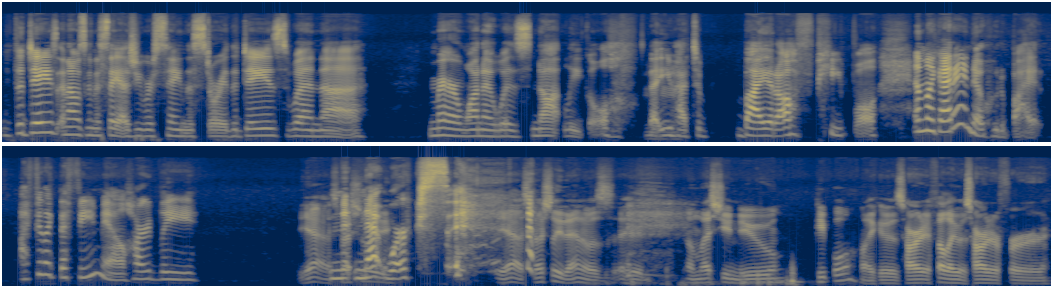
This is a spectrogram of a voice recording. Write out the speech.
the days and I was going to say as you were saying this story, the days when uh marijuana was not legal that you Mhm. had to buy it off people. And like I didn't know who to buy it. I feel like the female hardly yeah, networks. Yeah, especially then it was it, unless you knew people, like it was hard. It felt like it was harder for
